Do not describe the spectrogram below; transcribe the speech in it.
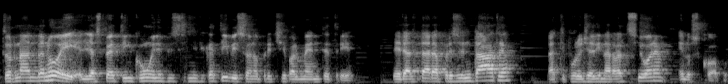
Tornando a noi, gli aspetti in comune più significativi sono principalmente tre. Le realtà rappresentate, la tipologia di narrazione e lo scopo.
